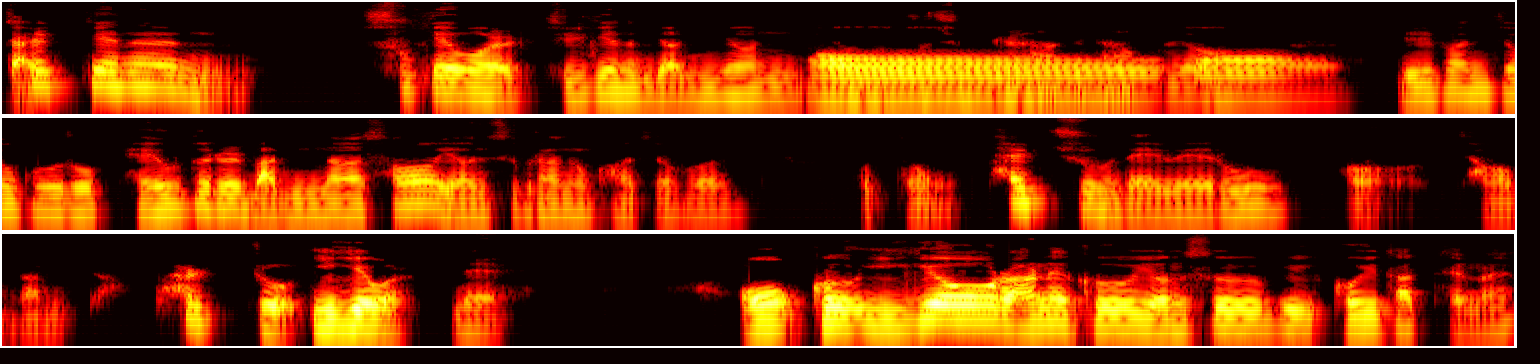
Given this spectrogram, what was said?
짧게는 수개월, 길게는 몇 년 정도 준비를 하기도 하고요. 어, 일반적으로 배우들을 만나서 연습을 하는 과정은 보통 8주 내외로 어, 작업을 합니다. 8주, 2개월. 네, 어, 그 2개월 안에 그 연습이 거의 다 되나요?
